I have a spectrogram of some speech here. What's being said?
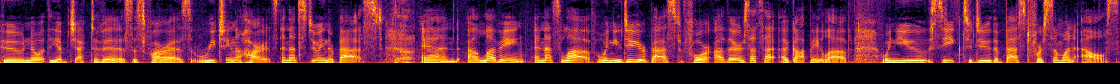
who know what the objective is as far as reaching the hearts, and that's doing their best. Yeah. And uh, loving, and that's love. When you do your best for others, that's that agape love. When you seek to do the best for someone else,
